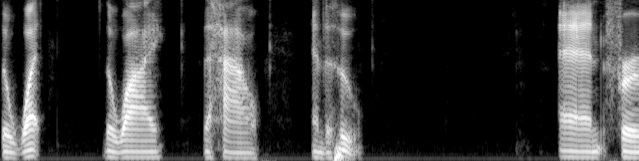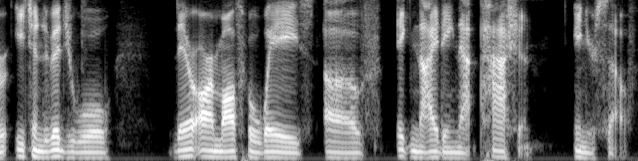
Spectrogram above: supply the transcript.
the what, the why, the how, and the who. And for each individual, there are multiple ways of igniting that passion in yourself.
